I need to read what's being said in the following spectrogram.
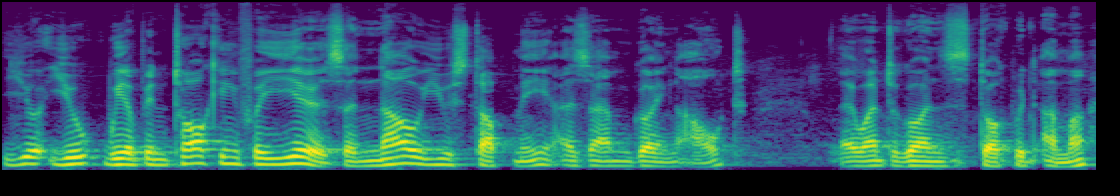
You, you, we have been talking for years, and now you stop me as I'm going out. I want to go and talk with Amma,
